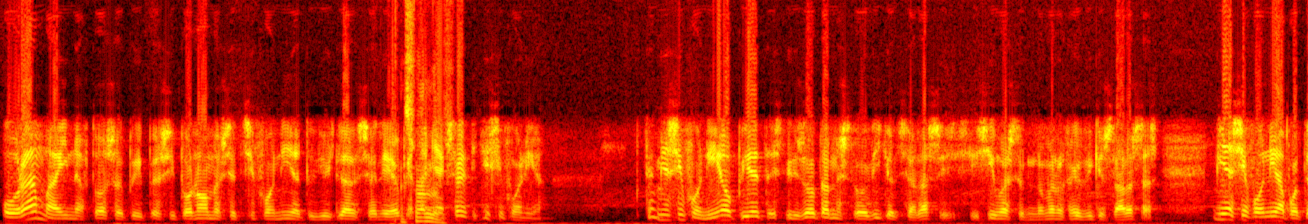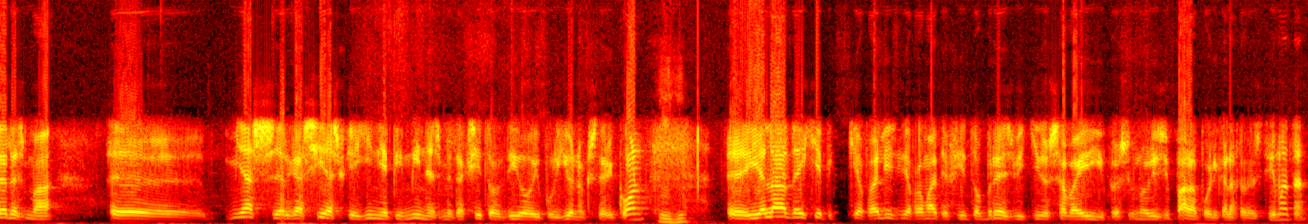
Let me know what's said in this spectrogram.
Ο Ράμα είναι αυτός ο οποίος υπονόμευσε τη συμφωνία του 2009 και ήταν μια εξαιρετική συμφωνία. Ήταν μια συμφωνία η οποία στηριζόταν στο δίκαιο της Ελλάδας, στη σύμβαση του Ηνωμένου Εθνικού Δίκαιου της Θάλασσας. Μια συμφωνία αποτέλεσμα ε, μιας εργασίας που είχε γίνει επί μήνες μεταξύ των δύο Υπουργείων Ε, η Ελλάδα έχει επικεφαλής διαπραγματευτεί τον πρέσβη κύριο Σαβαή, που γνωρίζει πάρα πολύ καλά αυτά τα ζητήματα.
